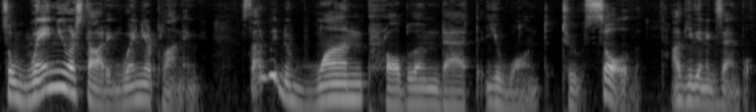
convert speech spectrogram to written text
So when you are starting, when you're planning, start with one problem that you want to solve. I'll give you an example.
